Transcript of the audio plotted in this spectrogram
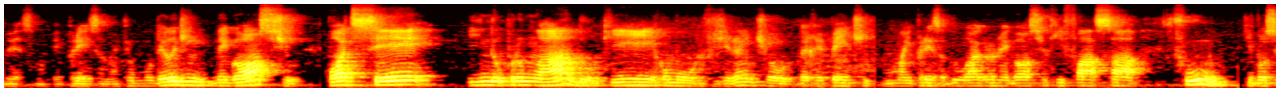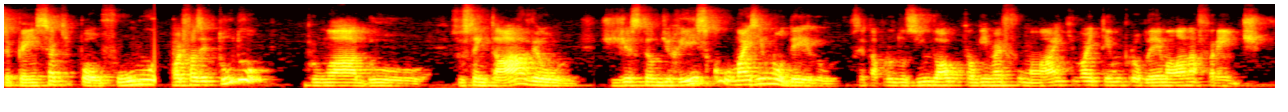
mesmo da empresa. Né? Então, o modelo de negócio pode ser indo por um lado que, como refrigerante ou de repente uma empresa do agronegócio que faça fumo, que você pensa que pô, o fumo pode fazer tudo por um lado sustentável, de gestão de risco, mas e o modelo? Você está produzindo algo que alguém vai fumar e que vai ter um problema lá na frente.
